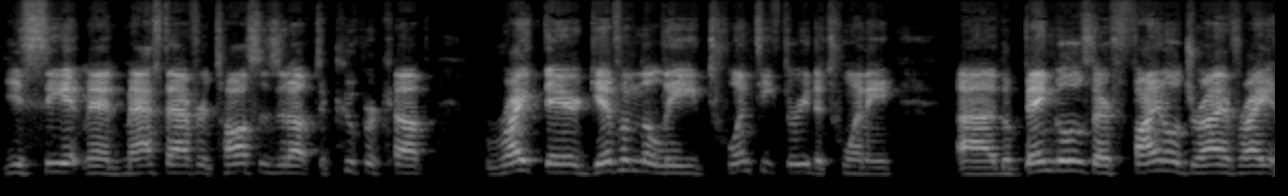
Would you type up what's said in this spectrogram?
you see it, man. Matt Stafford tosses it up to Cooper Kupp right there, give him the lead 23 to 20. Uh, the Bengals, their final drive, right?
